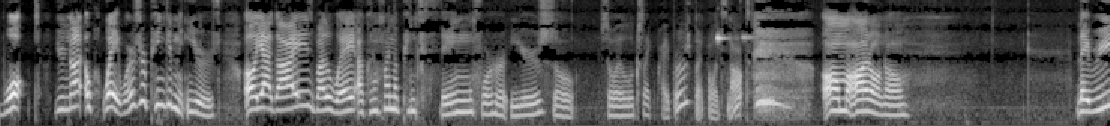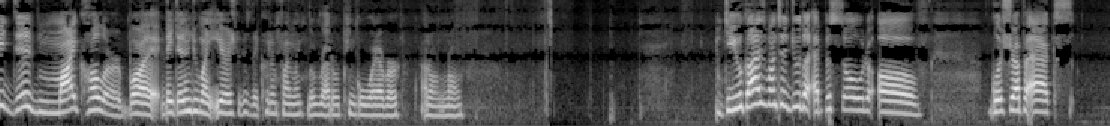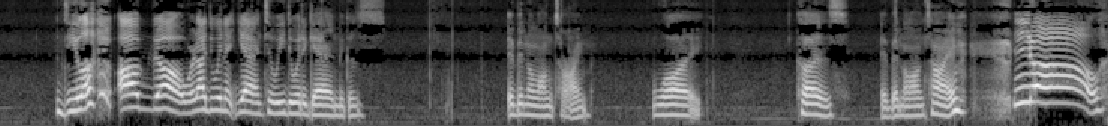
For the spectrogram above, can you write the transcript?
What? You're not. Oh, wait. Where's your pink in the ears? Oh yeah, guys. By the way, I couldn't find the pink thing for her ears, so so it looks like Piper's, but no, it's not. Um, I don't know. They redid my color, but they didn't do my ears because they couldn't find like the red or pink or whatever. I don't know. Do you guys want to do the episode of Glitch Trap X Dila? Um, no, we're not doing it yet until we do it again because it's been a long time. Why? Cause it's been a long time. No!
